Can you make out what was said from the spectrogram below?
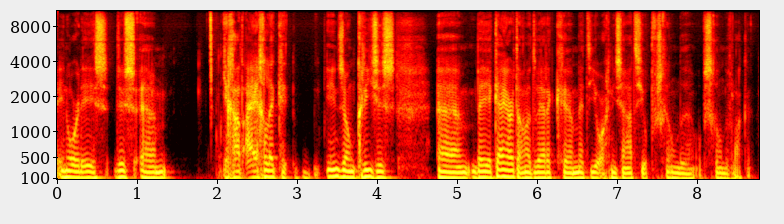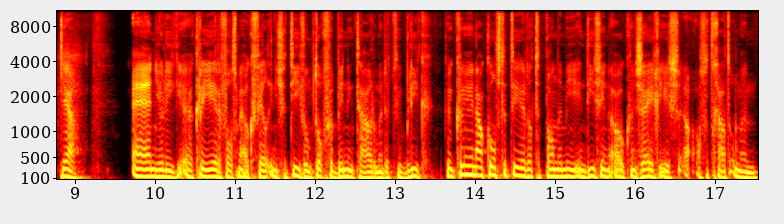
in orde is. Dus um, je gaat eigenlijk in zo'n crisis uh, ben je keihard aan het werk uh, met die organisatie op verschillende, op verschillende vlakken. Ja, en jullie uh, creëren volgens mij ook veel initiatieven om toch verbinding te houden met het publiek. Kun, kun, je nou constateren dat de pandemie in die zin ook een zegen is als het gaat om een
